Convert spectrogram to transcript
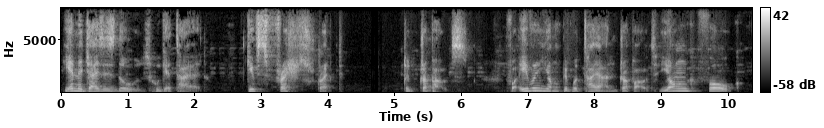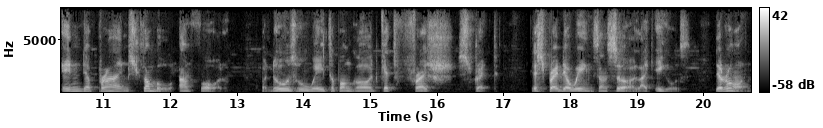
He energizes those who get tired, gives fresh strength to dropouts. For even young people tire and drop out, young folk in their prime stumble and fall. But those who wait upon God get fresh strength. They spread their wings and soar like eagles. They run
